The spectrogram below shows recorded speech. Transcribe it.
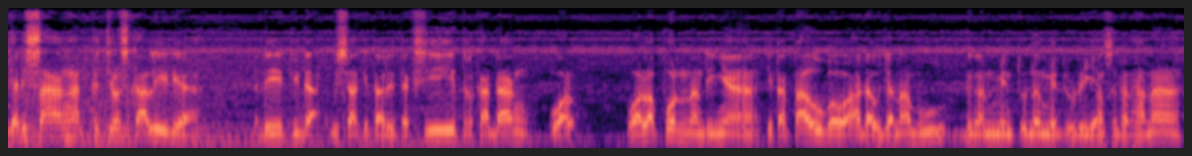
jadi sangat kecil sekali dia. Jadi tidak bisa kita deteksi terkadang wal walaupun nantinya kita tahu bahwa ada hujan abu dengan metode-metode yang sederhana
